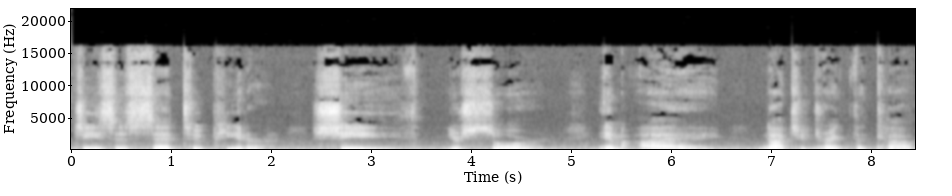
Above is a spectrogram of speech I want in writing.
Jesus said to Peter, Sheathe your sword. Am I not to drink the cup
